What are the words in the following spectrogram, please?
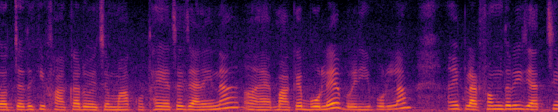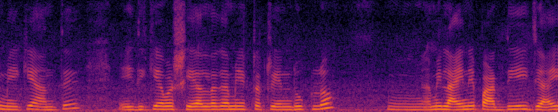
দরজা দেখি ফাঁকা রয়েছে। মা কোথায় আছে জানি না। হ্যাঁ, মাকে বলে বেরিয়ে পড়লাম। আমি প্ল্যাটফর্ম ধরেই যাচ্ছি মেয়েকে আনতে। এইদিকে আবার শিয়ালদাগে আমি একটা ট্রেন ঢুকলো। আমি লাইনে পার দিয়েই যাই,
